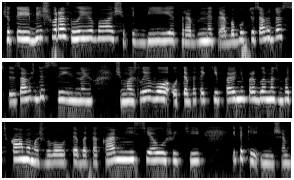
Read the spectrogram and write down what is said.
що ти більш вразлива, що тобі треба, не треба бути завжди завжди сильною, що, можливо, у тебе такі певні проблеми з батьками, можливо, у тебе така місія у житті і таке інше.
